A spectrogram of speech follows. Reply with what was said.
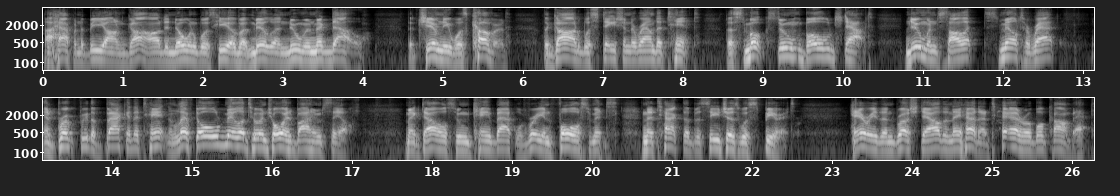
I happened to be on guard, and no one was here but Miller and Newman McDowell. The chimney was covered. The guard was stationed around the tent. The smoke soon bulged out. Newman saw it, smelt a rat, and broke through the back of the tent and left old Miller to enjoy it by himself. McDowell soon came back with reinforcements and attacked the besiegers with spirit. Harry then rushed out and they had a terrible combat.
